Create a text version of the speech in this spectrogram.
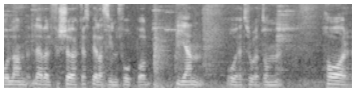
Holland lär väl försöka spela sin fotboll igen och jag tror att de har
